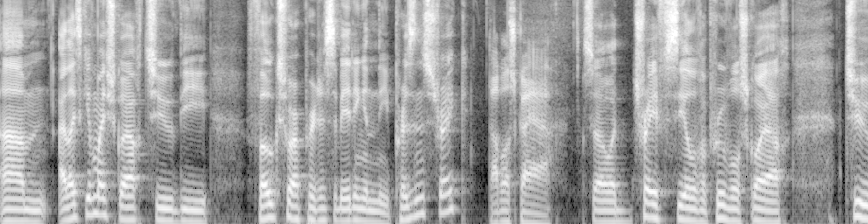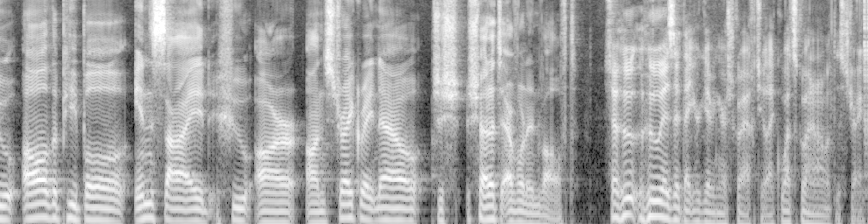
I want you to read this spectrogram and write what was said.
Um, I'd like to give my shkoyach to the folks who are participating in the prison strike. Double Shkoyach. So a Trafe seal of approval shkoyach to all the people inside who are on strike right now. Just shout out to everyone involved. So who who is it that you're giving your Shkoyach to? Like, what's going on with the strike?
